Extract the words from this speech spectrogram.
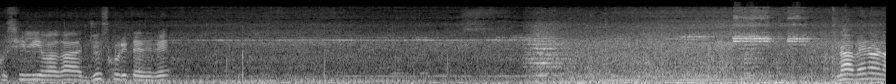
ಖುಷಿಲಿ ಇವಾಗ ಜ್ಯೂಸ್ ಕುಡಿತಾ ಇದ್ದೀವಿ ನಾವೇನೋಣ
